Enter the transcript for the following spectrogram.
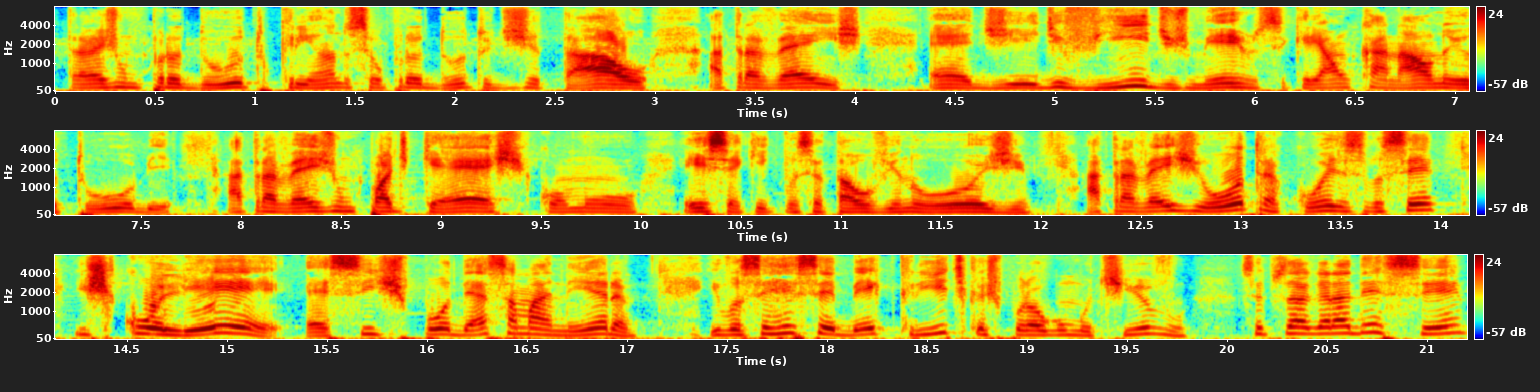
através de um produto, criando seu produto digital, através é, de, de vídeos mesmo, se criar um canal no YouTube, através de um podcast como esse aqui que você está ouvindo hoje, através de outra coisa, se você escolher é, se expor dessa maneira e você receber críticas por algum motivo, você precisa agradecer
